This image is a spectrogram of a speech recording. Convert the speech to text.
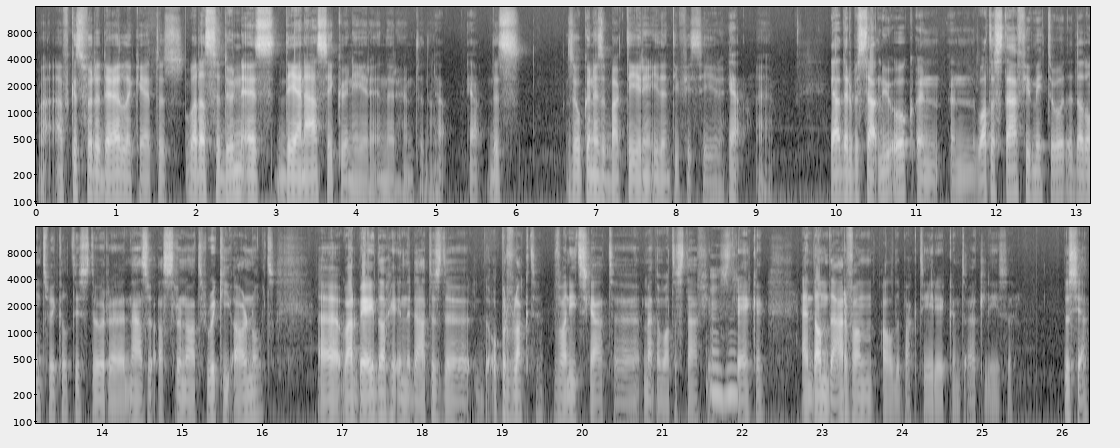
Maar even voor de duidelijkheid, dus wat dat ze doen is DNA sequeneren in de ruimte dan. Ja, ja. Dus zo kunnen ze bacteriën identificeren. Ja. Ja. Ja, er bestaat nu ook een, een wattenstaafje-methode dat ontwikkeld is door uh, NASA-astronaut Ricky Arnold. Uh, waarbij dat je inderdaad dus de, de oppervlakte van iets gaat uh, met een wattenstaafje Mhm. strijken. En dan daarvan al de bacteriën kunt uitlezen. Dus ja,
